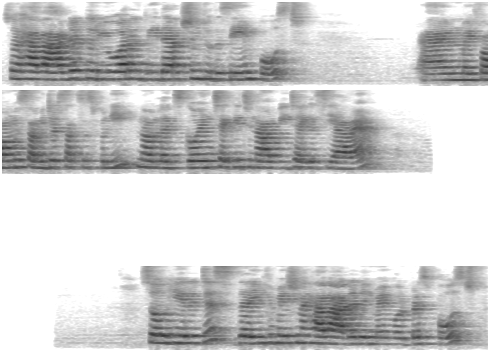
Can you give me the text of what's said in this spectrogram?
So I have added the URL redirection to the same post and my form is submitted successfully. Now let's go and check it in our vTiger CRM. So here it is, the information I have added in my WordPress post.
